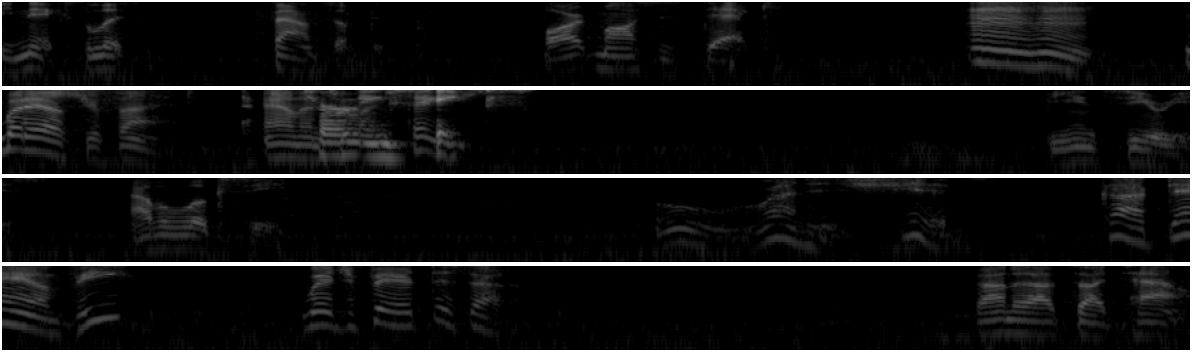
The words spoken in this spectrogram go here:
Hey, Nix, listen. Found something. Bartmoss's deck. Mm-hmm. What else you find? Alan Turning's Turing's tapes. Being serious. Have a look-see. Ooh, running shits. God damn, V. Where'd you ferret this out of? Found it outside town,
